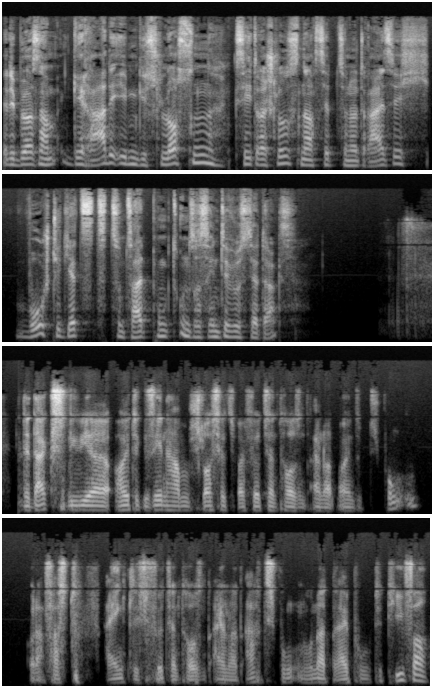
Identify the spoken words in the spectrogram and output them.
Ja, die Börsen haben gerade eben geschlossen. Xetra Schluss nach 17.30 Wo steht jetzt zum Zeitpunkt unseres Interviews der DAX? Der DAX, wie wir heute gesehen haben, schloss jetzt bei 14.179 Punkten oder fast eigentlich 14.180 Punkten, 103 Punkte tiefer.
